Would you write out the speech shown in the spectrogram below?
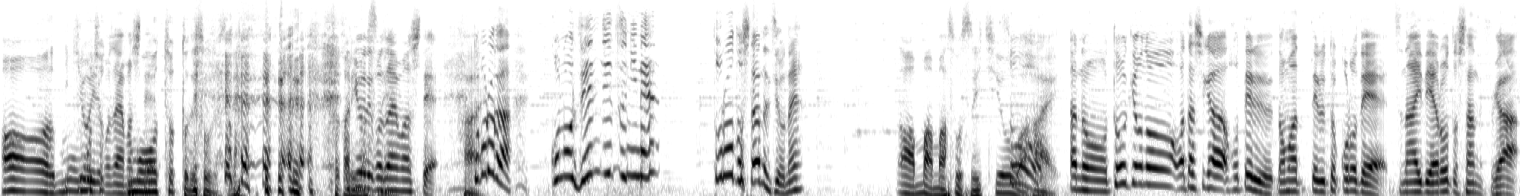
あ勢いでございましてもうちょっとでそうですね。かかりますね。勢いでございまして。はいところが、この前日にね、撮ろうとしたんですよね。あまあまあそうですね。一応は、はい。あの、東京の私がホテル泊まってるところで繋いでやろうとしたんですが、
